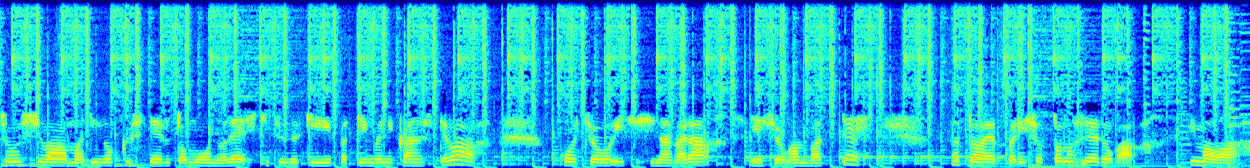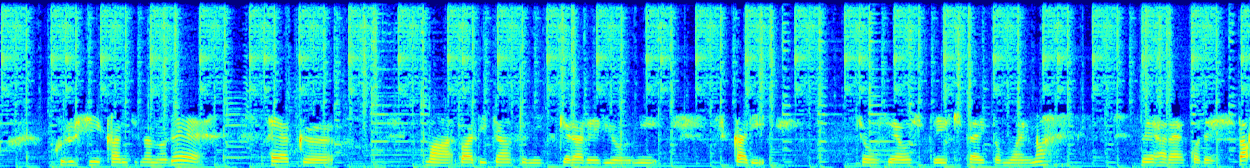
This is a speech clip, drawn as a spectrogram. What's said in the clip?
調子はま持続していると思うので引き続きパッティングに関しては好調を維持しながら練習を頑張ってあとはやっぱりショットの精度が今は苦しい感じなので早くまあバーディーチャンスにつけられるようにしっかり調整をしていきたいと思います。上原彩子でした。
